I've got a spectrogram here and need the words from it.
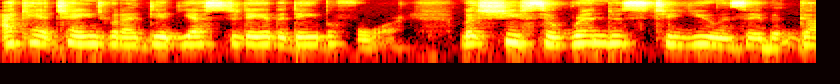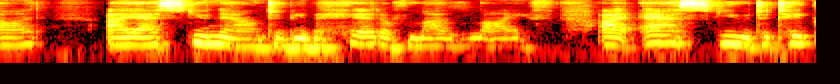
I can't change what I did yesterday or the day before. But she surrenders to you and say, But God, I ask you now to be the head of my life. I ask you to take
